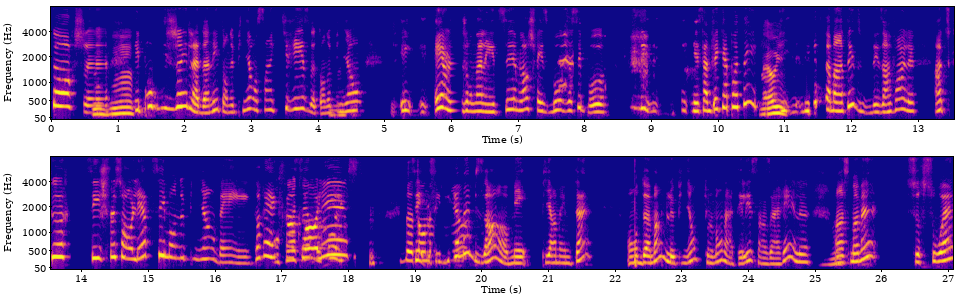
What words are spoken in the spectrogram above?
torche. Mm-hmm. Tu n'es pas obligé de la donner, ton opinion, on s'en crise de ton mm-hmm. opinion. Et, un journal intime, lâche Facebook, je sais pas. Mais ça me fait capoter. Ben oui. Des commenter des affaires, là. En tout cas, ses cheveux sont laids, c'est mon opinion. Ben, correct. C'est vraiment bizarre, mais puis en même temps, on demande l'opinion de tout le monde à la télé sans arrêt. Là. En ce moment, tu reçois,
